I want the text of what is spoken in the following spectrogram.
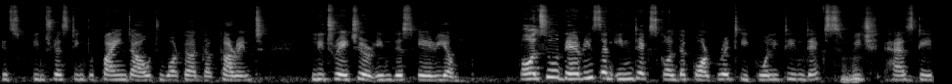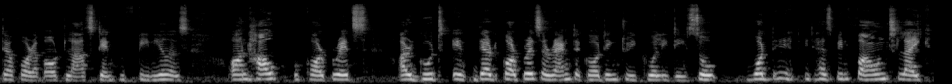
it's interesting to find out what are the current literature in this area. Also, there is an index called the Corporate Equality Index, mm-hmm. which has data for about last 10, 15 years on how corporates are good in their corporates are ranked according to equality. So what it has been found like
